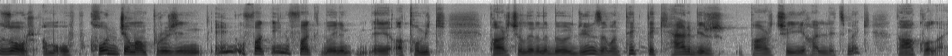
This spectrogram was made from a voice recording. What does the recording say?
zor ama o kocaman projenin en ufak en ufak böyle e, atomik parçalarını böldüğün zaman tek tek her bir parçayı halletmek daha kolay.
